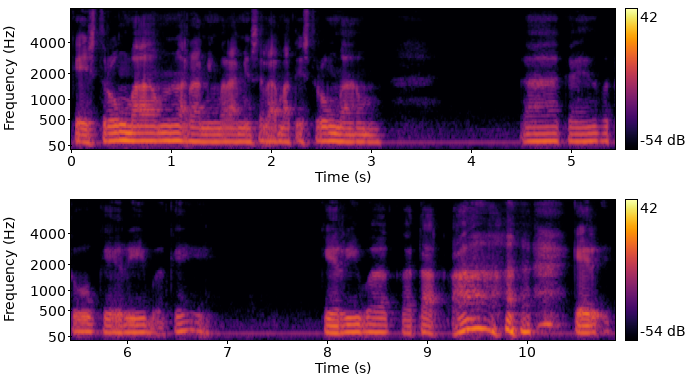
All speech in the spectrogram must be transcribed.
Kay Strong Mom. Maraming maraming salamat Strong Mom. Ah, kay ano to? Kay Riba. Kay, kay Riba Katak. Ah, kay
